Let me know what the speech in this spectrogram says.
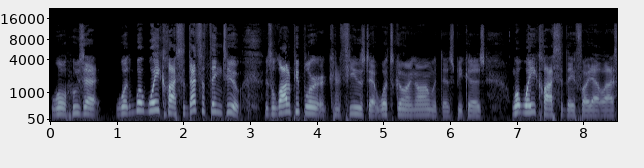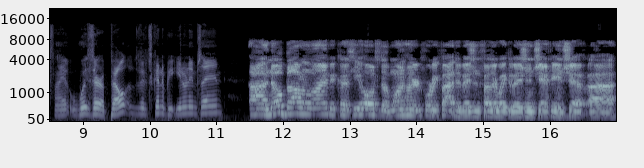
Well, who's that? What what weight class? That's the thing too. There's a lot of people are confused at what's going on with this because what weight class did they fight at last night? Was there a belt that's going to be? You know what I'm saying? Uh, no belt on the line because he holds the 145 division featherweight division championship. Uh,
